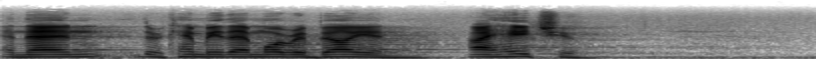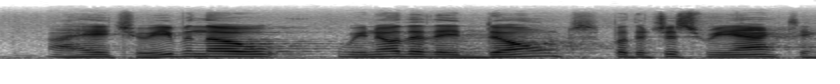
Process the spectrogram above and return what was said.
And then there can be that more rebellion. I hate you. I hate you. Even though we know that they don't, but they're just reacting.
